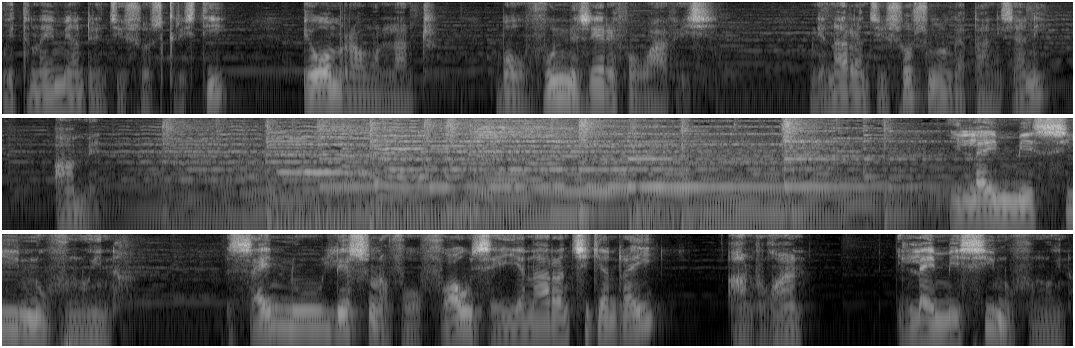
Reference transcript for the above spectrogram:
hoentinay miandry an'i Jesosy Kristy eo amin'ny rahon'ny lanitra, mba ho vonona izay rehefa ho avy Izy. Ny anaran'i Jesosy no angatahana izany. Amen. ilay Mesia novonoina. Izay no lesona vaovao izay ianarantsika indray androany. Ilay Mesia novonoina.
